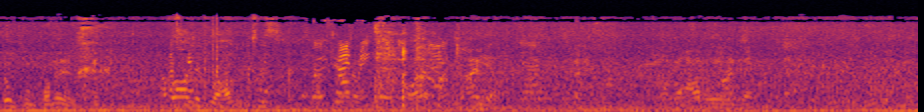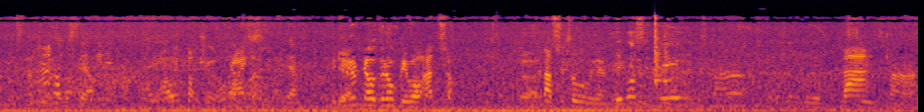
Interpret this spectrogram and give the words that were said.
fuel pump on hers. I've ordered one. We'll try and bring it. I'll have a word with it. still. I'll inbox you a price. Yeah. If you don't know the number, he won't answer. That's the trouble with them. It wasn't me. It was Mark. Mark. Mark.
